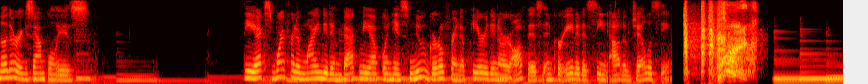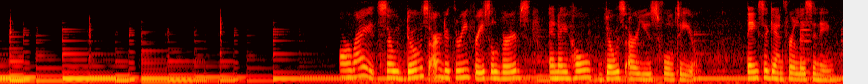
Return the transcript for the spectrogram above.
Another example is the ex boyfriend of mine didn't back me up when his new girlfriend appeared in our office and created a scene out of jealousy. Alright, so those are the three phrasal verbs, and I hope those are useful to you. Thanks again for listening.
